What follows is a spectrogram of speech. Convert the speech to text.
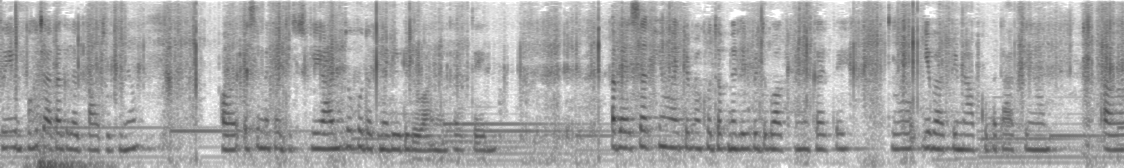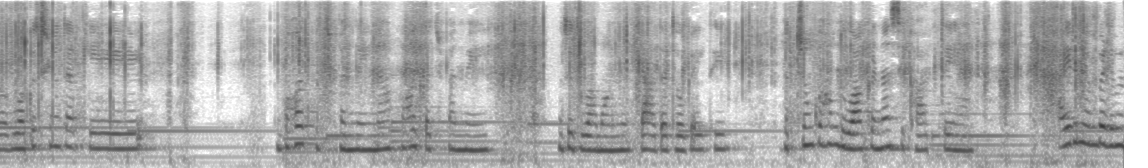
تو یہ بہت زیادہ غلط بات ہوتی نا۔ اور ایسے میں کہتی تھی کہ یار، میں تو خود اپنے لیے بھی دعا نہیں کرتی۔ اب ایسا کیوں ہے کہ میں خود اپنے لیے بھی دعا کیوں نہیں کرتی؟ تو یہ بات بھی میں آپ کو بتاتی ہوں۔ وہ کچھ یوں تھا کہ بہت بچپن میں ہی نا، بہت بچپن میں ہی مجھے دعا مانگنے کی عادت ہو گئی تھی۔ بچوں کو ہم دعا کرنا سکھاتے ہیں۔ آئی ریممبر جب میں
